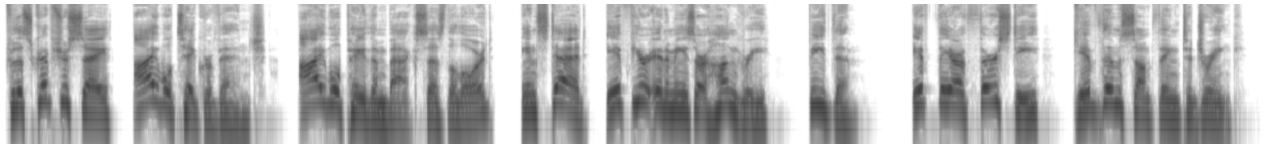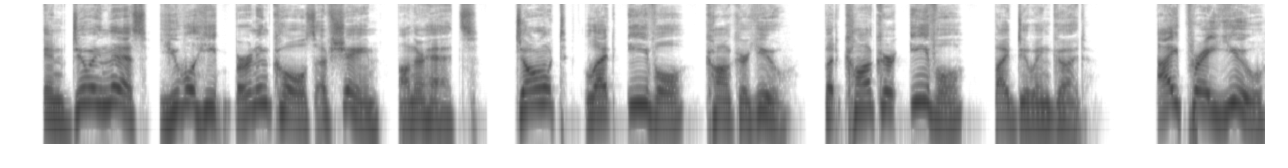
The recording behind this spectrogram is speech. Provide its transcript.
For the scriptures say, I will take revenge. I will pay them back, says the Lord. Instead, if your enemies are hungry, feed them. If they are thirsty, give them something to drink. In doing this, you will heap burning coals of shame on their heads. Don't let evil conquer you, but conquer evil by doing good. I pray you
